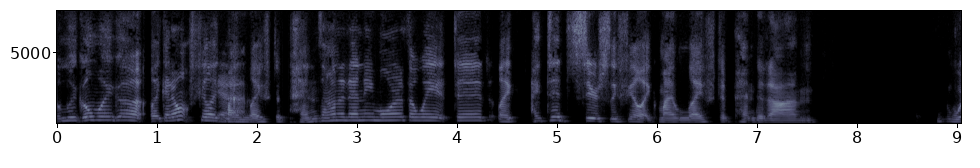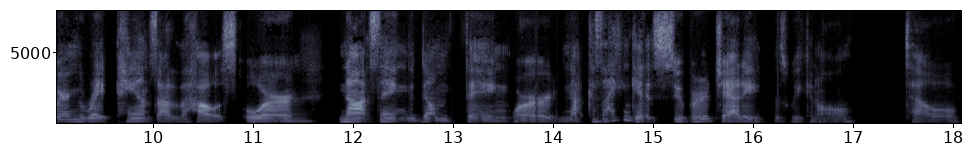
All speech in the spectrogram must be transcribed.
I'm like, oh my God. Like, I don't feel like yeah. my life depends on it anymore the way it did. Like, I did seriously feel like my life depended on wearing the right pants out of the house or mm. not saying the dumb thing or not, because I can get super chatty, as we can all tell.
